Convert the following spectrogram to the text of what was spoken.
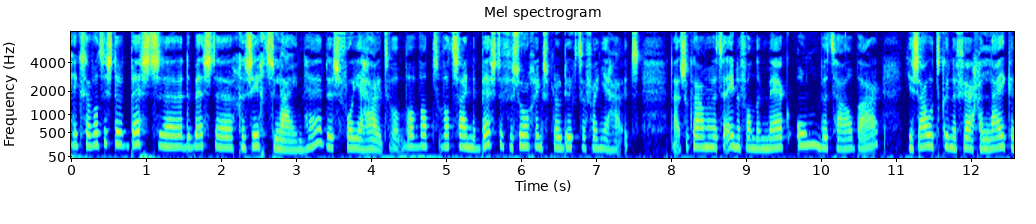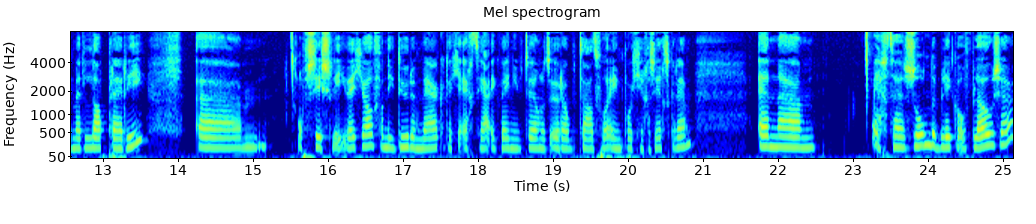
Ik zei, wat is de beste, de beste gezichtslijn? Hè? Dus voor je huid. Wat, wat, wat, wat zijn de beste verzorgingsproducten van je huid? Nou, ze kwamen met een of ander merk onbetaalbaar. Je zou het kunnen vergelijken met La Prairie um, of Sisley. Weet je wel, van die dure merken dat je echt, ja, ik weet niet, 200 euro betaalt voor één potje gezichtscreme. En um, echt uh, zonder blikken of blozen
